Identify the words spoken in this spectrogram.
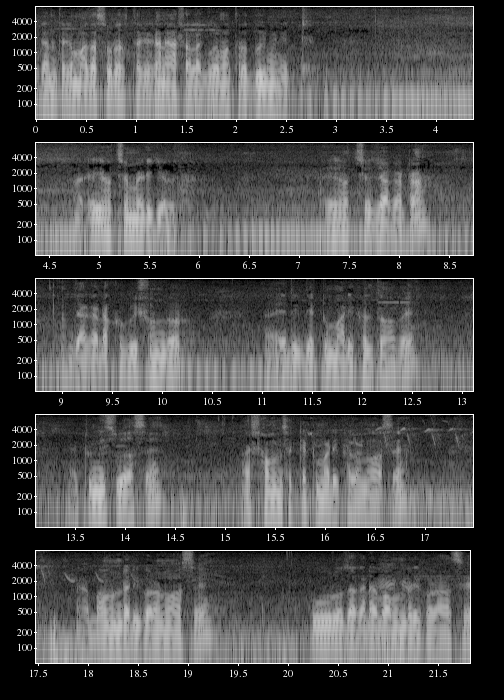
এখান থেকে মাজার চৌরাস্তা থেকে এখানে আসা লাগবে মাত্র দুই মিনিট। আর এই হচ্ছে মেডিকেল। এই হচ্ছে জায়গাটা। জায়গাটা খুবই সুন্দর। এদিক দিয়ে একটু মাটি ফেলতে হবে। একটু নিচু আছে। আর সামন সাইডটা একটু মাটি ফেলানো আছে। বাউন্ডারি করানো আছে। পুরো জায়গাটার বাউন্ডারি করা আছে।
